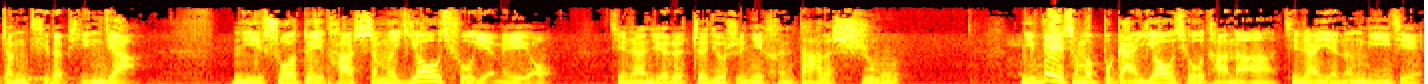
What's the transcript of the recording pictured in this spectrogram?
整体的评价，你说对他什么要求也没有，金山觉得这就是你很大的失误。你为什么不敢要求他呢？金山也能理解，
